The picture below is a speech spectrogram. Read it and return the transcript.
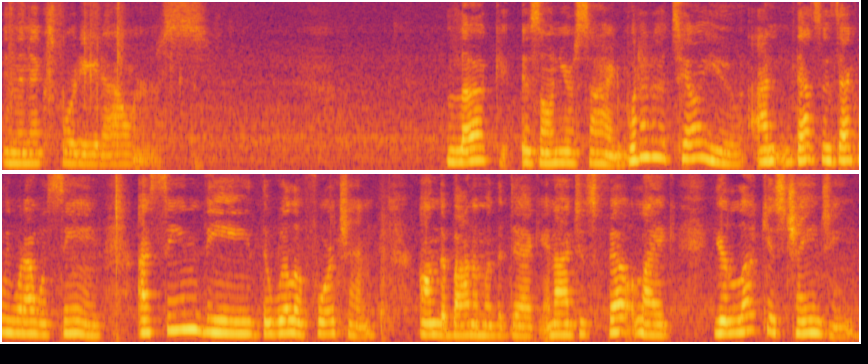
in the next 48 hours? luck is on your side. What did I tell you? I, that's exactly what I was seeing. I seen the, the Wheel of Fortune on the bottom of the deck and I just felt like your luck is changing.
